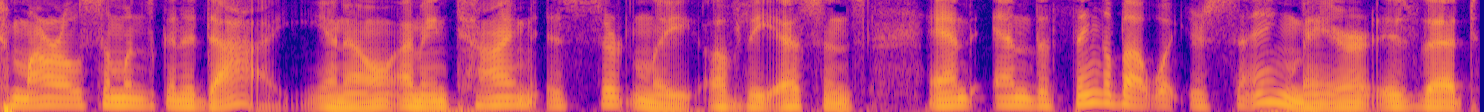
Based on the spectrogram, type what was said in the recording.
tomorrow someone's going to die you know i mean time is certainly of the essence and and the thing about what you're saying mayor is that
